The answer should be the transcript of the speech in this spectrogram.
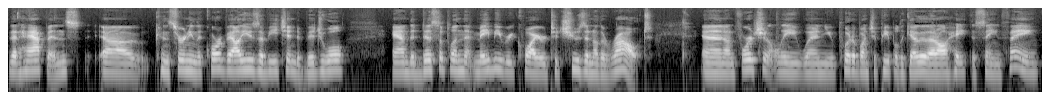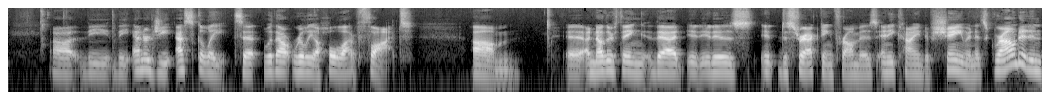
that happens uh, concerning the core values of each individual and the discipline that may be required to choose another route. And unfortunately, when you put a bunch of people together that all hate the same thing, uh, the the energy escalates it without really a whole lot of thought. Um, another thing that it, it is distracting from is any kind of shame, and it's grounded in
